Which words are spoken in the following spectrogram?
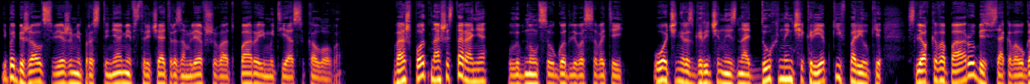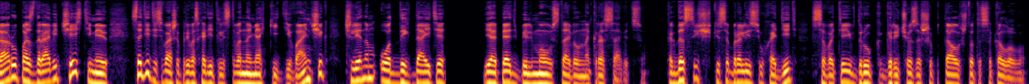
и побежал свежими простынями встречать разомлевшего от пара и мытья Соколова. «Ваш пот — наши старания», — улыбнулся угодливо Саватей. Очень разгорячены знать, дух нынче крепкий в парилке. С легкого пару, без всякого угару, поздравить честь имею. Садитесь, ваше превосходительство, на мягкий диванчик, членам отдых дайте». И опять бельмо уставил на красавицу. Когда сыщики собрались уходить, Саватей вдруг горячо зашептал что-то Соколову.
